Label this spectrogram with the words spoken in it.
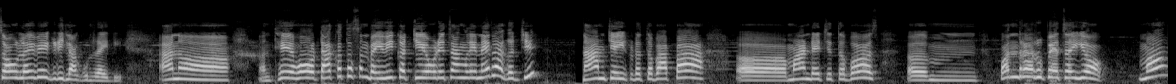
चव लय वेगळी लागून राहिली. आणि ते हो टाकत असन बाई. विकतचे एवढे चांगले नाही लागत जी. आमच्या इकडं तर बापा मांड्याचे तर बस पंधरा रुपयाचा योग. मग?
